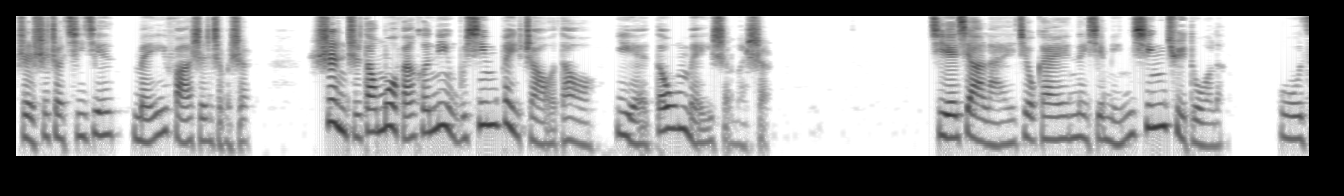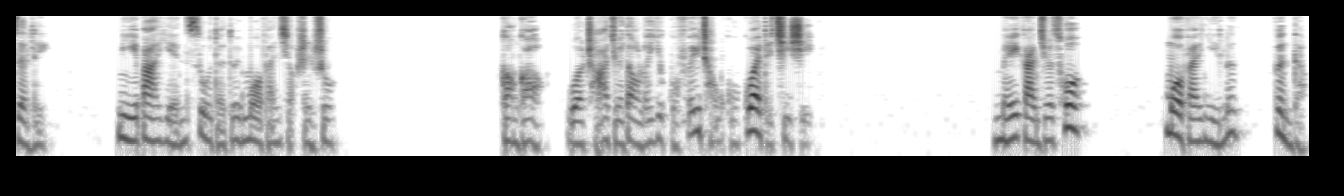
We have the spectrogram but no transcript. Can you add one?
只是这期间没发生什么事儿，甚至到莫凡和宁武星被找到。也都没什么事儿。接下来就该那些明星去多了。屋子里，你爸严肃地对莫凡小声说：“刚刚我察觉到了一股非常古怪的气息，没感觉错？”莫凡一愣，问道：“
